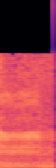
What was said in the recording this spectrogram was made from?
and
